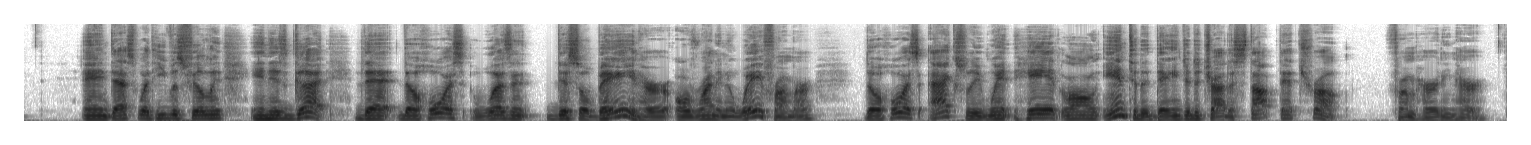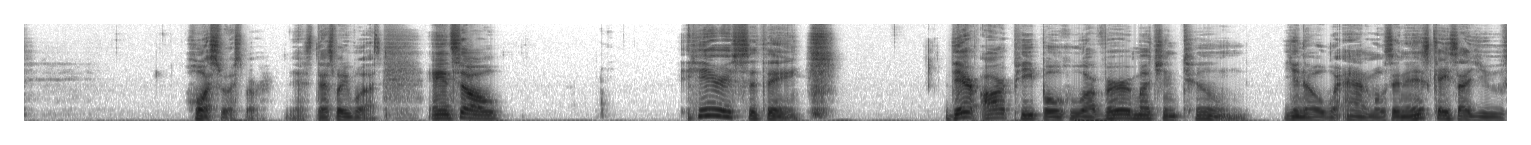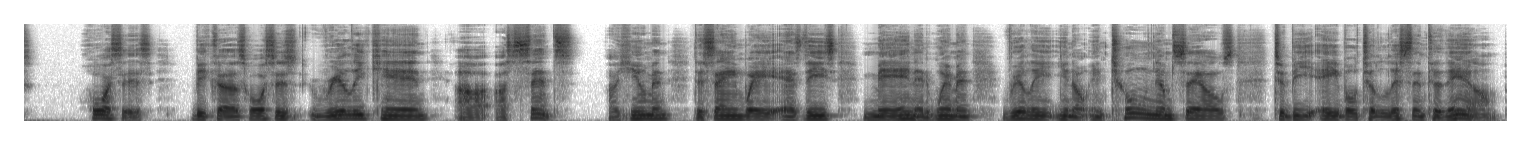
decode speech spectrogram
And that's what he was feeling in his gut, that the horse wasn't disobeying her or running away from her, the horse actually went headlong into the danger to try to stop that truck from hurting her. Horse whisperer. Yes, that's what he was. And so here is the thing. There are people who are very much in tune, you know, with animals. And in this case, I use horses because horses really can uh, sense a human the same way as these men and women really, you know, in tune themselves to be able to listen to them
